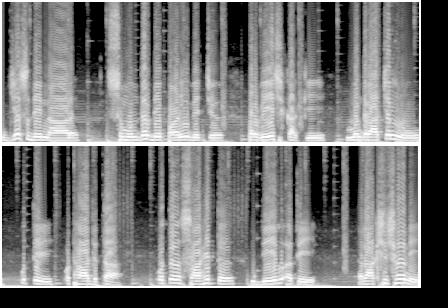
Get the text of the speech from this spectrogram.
ਜਿਸ ਦੇ ਨਾਲ ਸਮੁੰਦਰ ਦੇ ਪਾਣੀ ਵਿੱਚ ਪ੍ਰਵੇਸ਼ ਕਰਕੇ ਮੰਦਰਾਚਲ ਨੂੰ ਉੱਤੇ ਉਠਾ ਦਿੱਤਾ। ਉਤ ਸਾਹਿਤ ਦੇਵ ਅਤੇ ਰਾਖਸ਼ਾਂ ਨੇ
